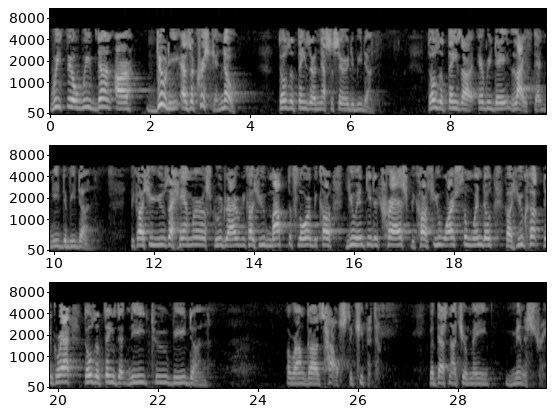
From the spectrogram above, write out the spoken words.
we feel we've done our duty as a Christian. No. Those are things that are necessary to be done. Those are things that are everyday life that need to be done because you use a hammer or a screwdriver, because you mop the floor, because you empty the trash, because you wash some windows, because you cut the grass. Those are things that need to be done around God's house to keep it. But that's not your main ministry.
